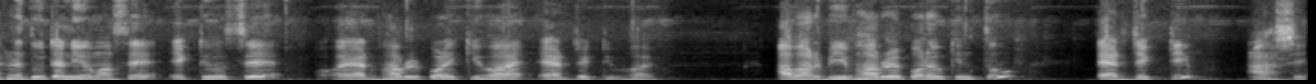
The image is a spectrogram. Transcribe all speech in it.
এখানে দুইটা নিয়ম আছে। একটি হচ্ছে অ্যাডভার্বের পরে কি হয়? অ্যাডজেক্টিভ হয়। আবার বিভার্বের পরেও কিন্তু অ্যাডজেক্টিভ আসে।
